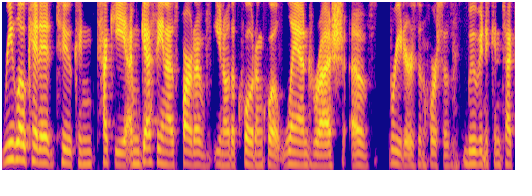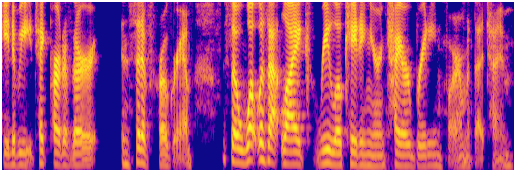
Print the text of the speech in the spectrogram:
relocated to Kentucky. I'm guessing as part of you know the quote unquote land rush of breeders and horses moving to Kentucky to be take part of their incentive program. So what was that like relocating your entire breeding farm at that time?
